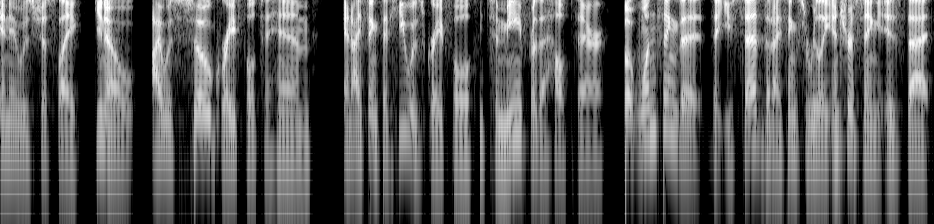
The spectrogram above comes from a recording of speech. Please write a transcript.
And it was just like, you know, I was so grateful to him. And I think that he was grateful to me for the help there. But one thing that, that you said that I think is really interesting is that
